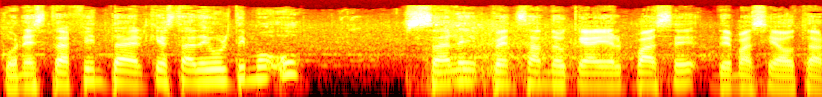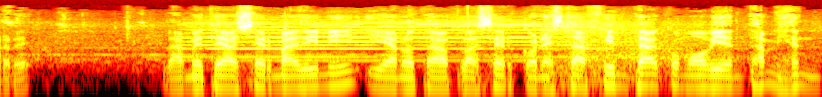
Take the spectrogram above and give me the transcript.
Con esta finta, el que está de último uh, sale pensando que hay el pase demasiado tarde. La mete a Shermadini y anota a placer con esta finta, como bien también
